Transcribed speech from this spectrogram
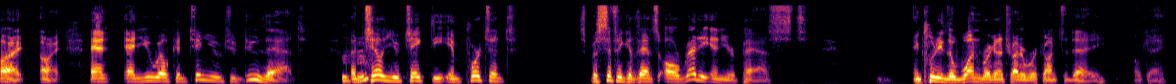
All right. All right. And and you will continue to do that mm-hmm. until you take the important specific events already in your past, including the one we're going to try to work on today. Okay.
